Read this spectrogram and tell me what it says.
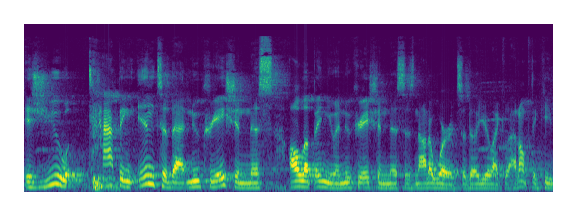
is you tapping into that new creationness all up in you. And new creationness is not a word. So, you're like, well, I don't think he,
